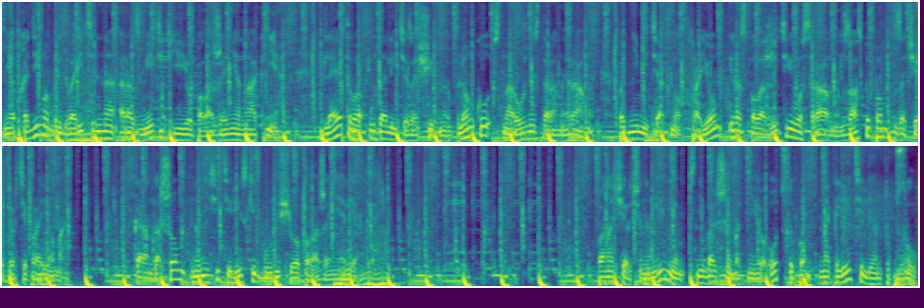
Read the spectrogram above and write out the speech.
необходимо предварительно разметить ее положение на окне. Для этого удалите защитную пленку с наружной стороны рамы, поднимите окно в проем и расположите его с равным заступом за четверти проема. Карандашом нанесите риски будущего положения ленты. По начерченным линиям с небольшим от нее отступом наклейте ленту псул.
